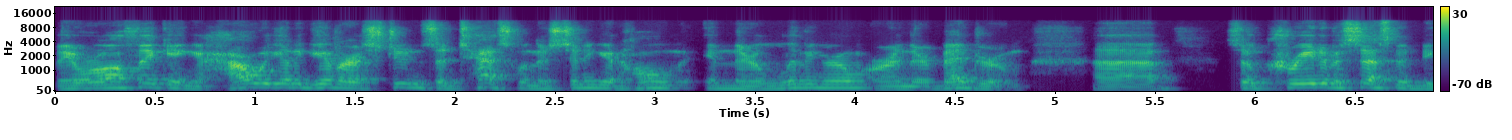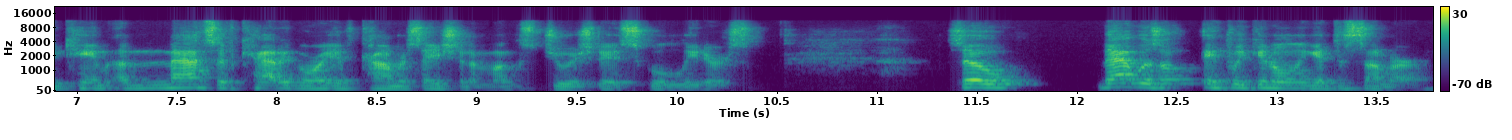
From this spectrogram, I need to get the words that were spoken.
they were all thinking, how are we going to give our students a test when they're sitting at home in their living room or in their bedroom? Uh, so creative assessment became a massive category of conversation amongst Jewish day school leaders. So that was if we can only get to summer.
